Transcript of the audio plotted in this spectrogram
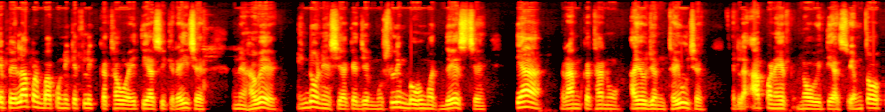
એ પહેલાં પણ બાપુની કેટલીક કથાઓ ઐતિહાસિક રહી છે. અને હવે ઇન્ડોનેશિયા કે જે મુસ્લિમ બહુમત દેશ છે, ત્યાં રામકથાનું આયોજન થયું છે. એટલે આ પણ એક નવો ઇતિહાસ એમ તો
